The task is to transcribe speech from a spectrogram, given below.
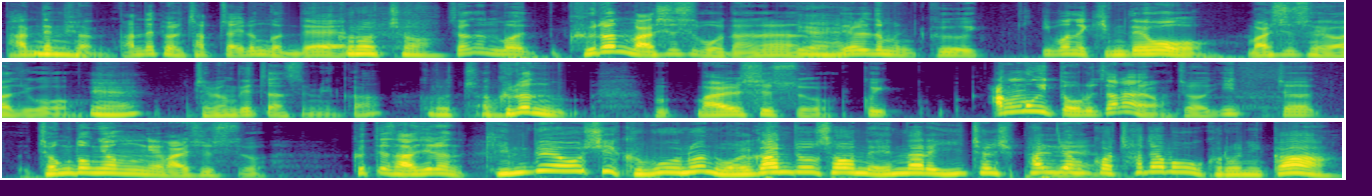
반대편, 반대편을 잡자 이런 건데 그렇죠. 저는 뭐 그런 말실수보다는 예. 예. 를 들면 그 이번에 김대호 말실수 해가지고 예, 제명됐지 않습니까? 그렇죠. 아, 그런 말실수, 그 악몽이 떠오르잖아요. 저 이 저 정동영의 말실수. 그때 사실은 김대호 씨 그분은 월간조선 옛날에 2018년 네. 거 찾아보고 그러니까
